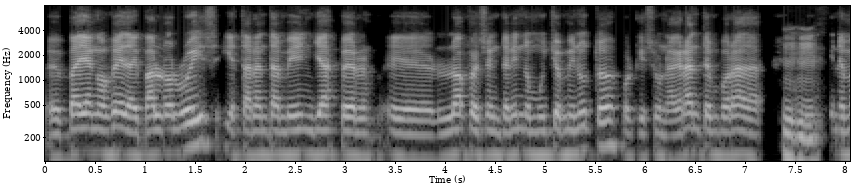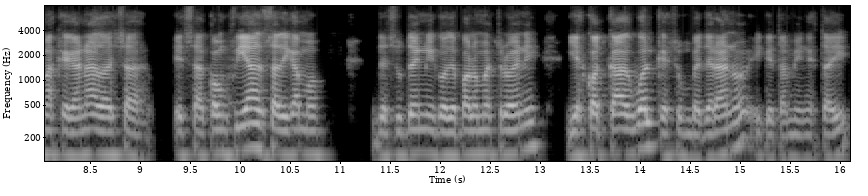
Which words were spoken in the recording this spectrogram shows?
Brian Ojeda y Pablo Ruiz, y estarán también Jasper eh, teniendo muchos minutos, porque hizo una gran temporada, tiene más que ganado esa, esa confianza, digamos, de su técnico de Pablo Mastroeni, y Scott Caldwell, que es un veterano y que también está ahí,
